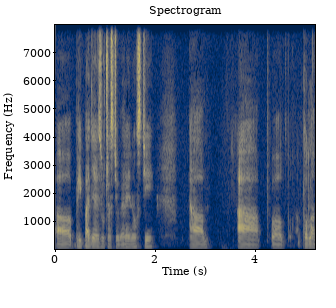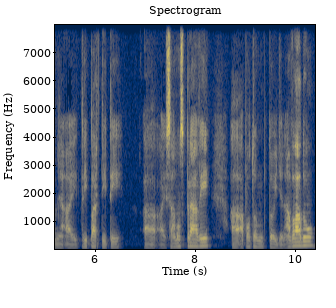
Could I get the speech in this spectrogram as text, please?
uh, prípadne aj s účasťou verejnosti uh, a podľa mňa aj tripartity, aj samozprávy a, a potom to ide na vládu,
